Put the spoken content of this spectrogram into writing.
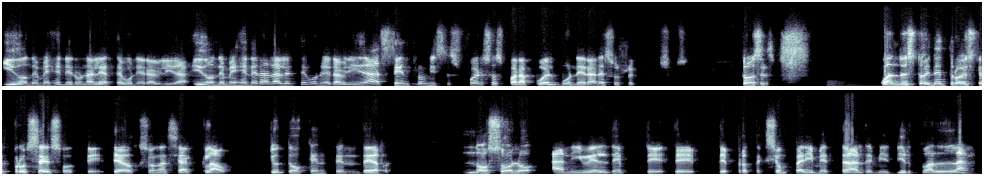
y dónde me genera una alerta de vulnerabilidad. Y donde me genera la alerta de vulnerabilidad, centro mis esfuerzos para poder vulnerar esos recursos. Entonces, cuando estoy dentro de este proceso de, de adopción hacia el cloud, yo tengo que entender no solo a nivel de, protección perimetral de mi virtual LAN,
